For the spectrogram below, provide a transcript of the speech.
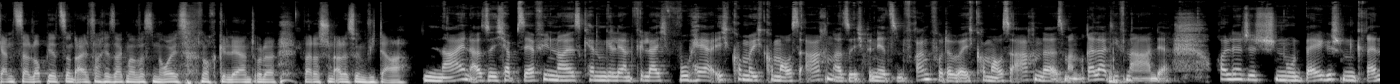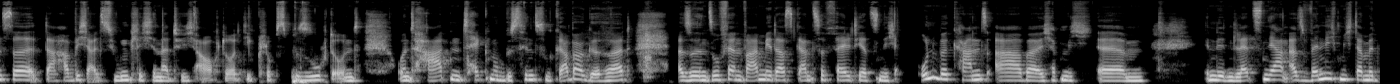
ganz salopp jetzt und einfach, ihr sag mal, was Neues noch gelernt oder war das schon alles irgendwie da? Nein, also ich habe sehr viel Neues kennengelernt. Vielleicht woher ich komme, ich komme aus Aachen, also ich bin jetzt in Frankfurt, aber ich komme aus Aachen, da ist man relativ nah an der holländischen und belgischen Grenze. Da habe ich als Jugendliche natürlich auch dort die Clubs besucht und, und harten Techno bis hin zu Gabba gehört. Also insofern war mir das ganze Feld jetzt nicht unbekannt, aber ich habe mich ähm, in den letzten Jahren, also wenn ich mich damit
